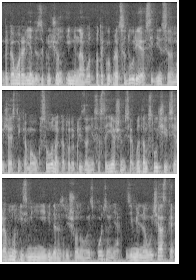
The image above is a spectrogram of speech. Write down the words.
договор аренды заключен именно вот по такой процедуре с единственным участником аукциона, который признан несостоявшимся, в этом случае все равно изменение вида разрешенного использования земельного участка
